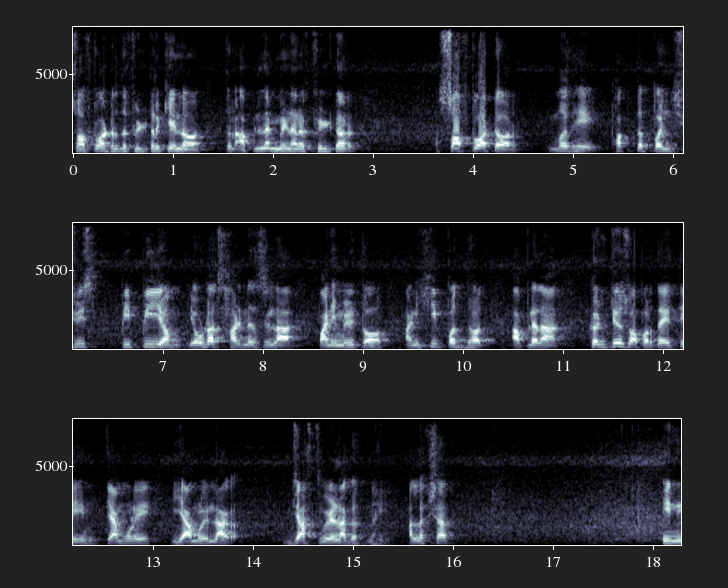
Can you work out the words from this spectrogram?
सॉफ्ट वॉटर जर फिल्टर केलं तर आपल्याला मिळणारं फिल्टर सॉफ्ट वॉटरमध्ये फक्त पंचवीस पी पी एम एवढाच हार्डनेस असलेला पाणी मिळतं आणि ही पद्धत आपल्याला कंटिन्युअस वापरता येते. त्यामुळे यामुळे लाग जास्त वेळ लागत नाही. लक्षात? In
